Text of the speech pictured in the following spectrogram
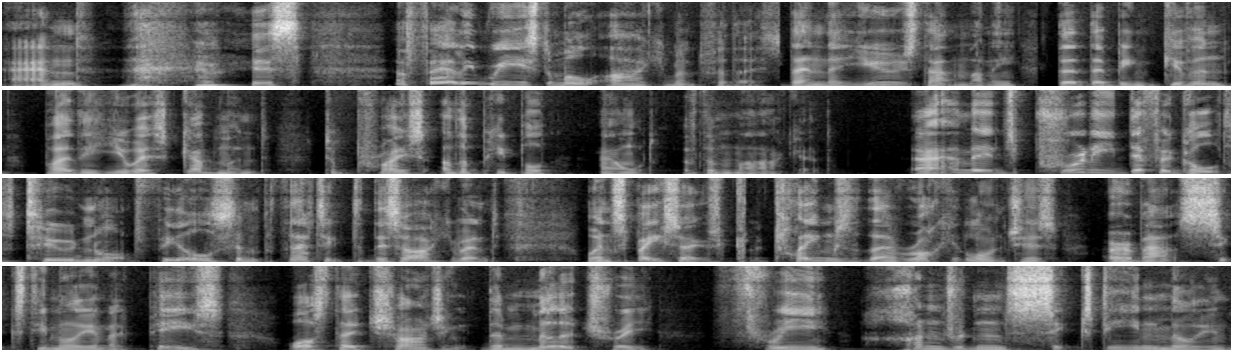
And there is a fairly reasonable argument for this. Then they use that money that they've been given by the US government to price other people out of the market. And it's pretty difficult to not feel sympathetic to this argument when SpaceX claims that their rocket launches are about 60 million apiece, whilst they're charging the military $316 million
